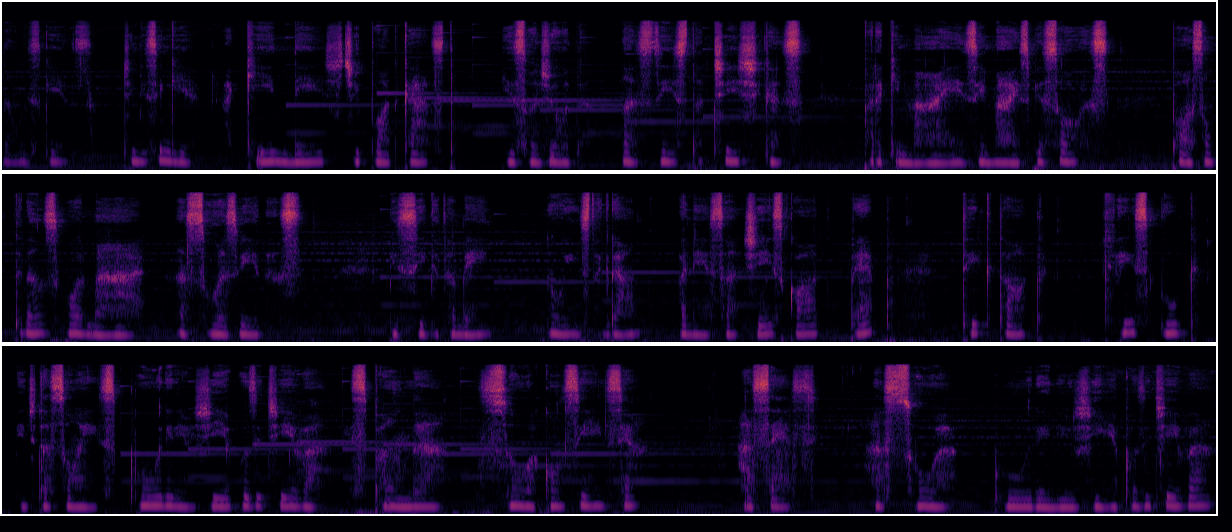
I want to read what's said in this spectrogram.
Não esqueça de me seguir aqui neste podcast. Isso ajuda nas estatísticas para que mais e mais pessoas possam transformar as suas vidas. Me siga também no Instagram, Vanessa G. Scott Pep, TikTok, Facebook, Meditações por Energia Positiva. Expanda sua consciência. Acesse a sua pura energia positiva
